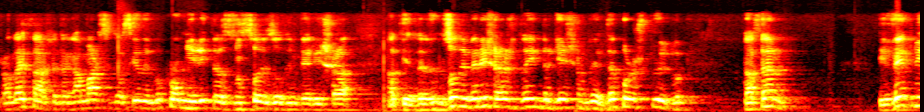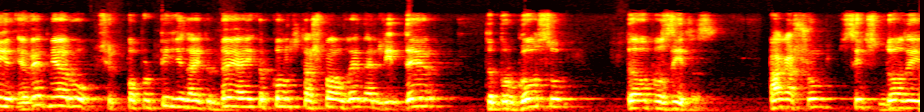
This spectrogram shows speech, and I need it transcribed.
prandaj thash edhe ta ka Marsi te Sali, nuk ka njeri ta zëvendësojë zotin Berisha atje. Dhe zoti Berisha është dhe i ndërgjegjshëm vetë. Dhe kur është pyetur, ka thënë i vetmi, e vetmja rrugë që po përpiqet ai të bëjë, ai kërkon të ta shpallë veten lider të burgosur të opozitës. Pak a shumë, siç ndodhi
